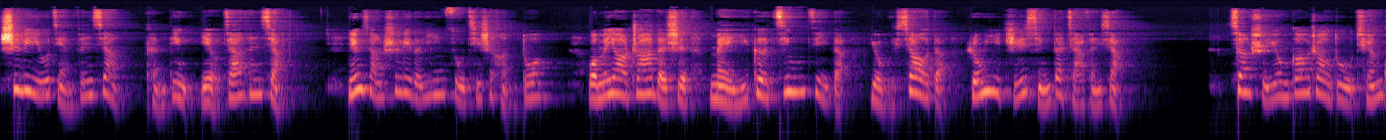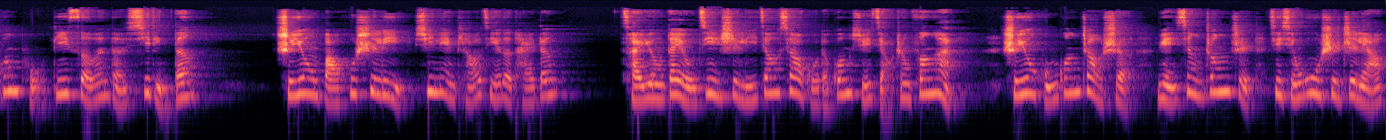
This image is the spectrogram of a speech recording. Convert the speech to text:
视力有减分项，肯定也有加分项。影响视力的因素其实很多，我们要抓的是每一个经济的、有效的、容易执行的加分项。像使用高照度全光谱低色温的吸顶灯，使用保护视力训练调节的台灯，采用带有近视离焦效果的光学矫正方案，使用红光照射、远向装置进行雾视治疗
